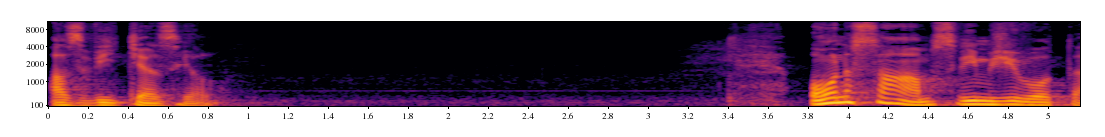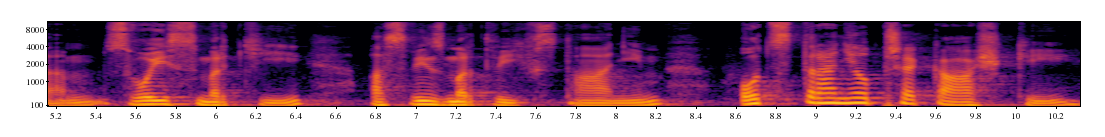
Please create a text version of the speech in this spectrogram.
a zvítězil. On sám svým životem, svojí smrtí a svým zmrtvých vstáním odstranil překážky,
